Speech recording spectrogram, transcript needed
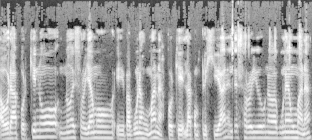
Ahora, ¿por qué no, no desarrollamos eh, vacunas humanas? Porque la complejidad en el desarrollo de una vacuna humana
